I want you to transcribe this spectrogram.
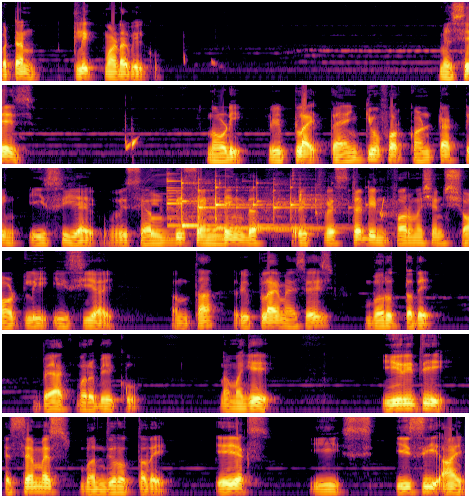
button click ಮಾಡಬೇಕು. ಮೆಸೇಜ್ ನೋಡಿ. Reply Thank you for contacting ECI. We shall be sending the requested information shortly ECI. ಅಂತ ರಿಪ್ಲೈ ಮೆಸೇಜ್ ಬರುತ್ತದೆ. ಬ್ಯಾಕ್ ಬರಬೇಕು. ನಮಗೆ ಈ ರೀತಿ ಎಸ್ ಎಂ ಎಸ್ ಬಂದಿರುತ್ತದೆ. A X E C I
